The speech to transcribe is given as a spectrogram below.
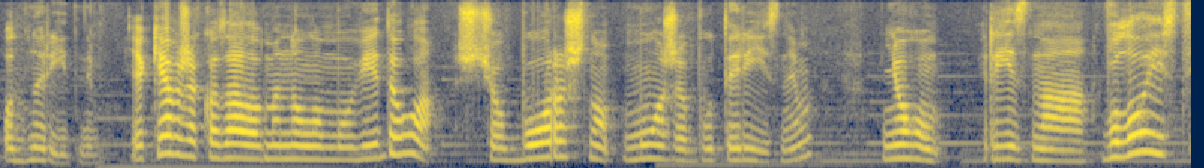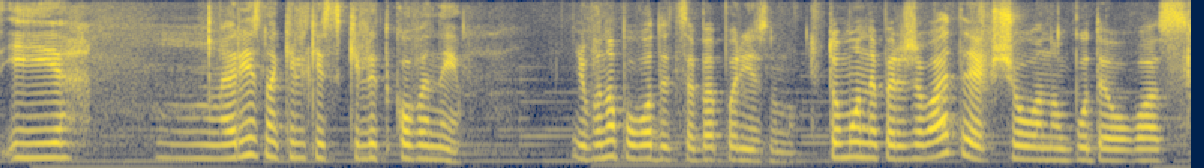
однорідним. Як я вже казала в минулому відео, що борошно може бути різним, в нього різна вологість і різна кількість клітковини. І воно поводить себе по-різному. Тому не переживайте, якщо воно буде у вас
